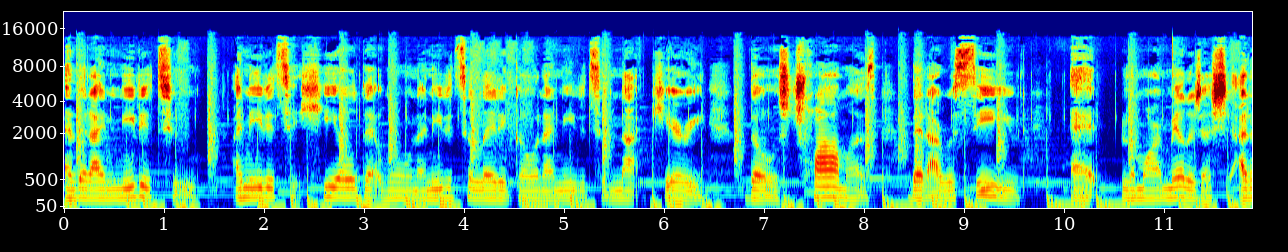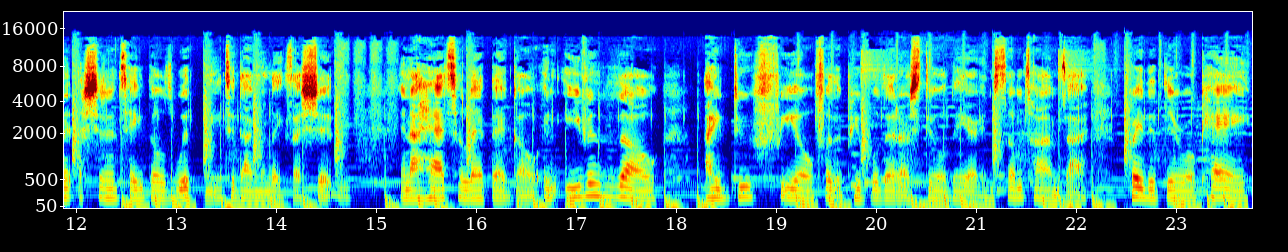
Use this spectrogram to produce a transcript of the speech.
and that I needed to. I needed to heal that wound. I needed to let it go and I needed to not carry those traumas that I received at Lamar Milledge. I, sh- I, I shouldn't take those with me to Diamond Lakes. I shouldn't. And I had to let that go. And even though I do feel for the people that are still there, and sometimes I pray that they're okay,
